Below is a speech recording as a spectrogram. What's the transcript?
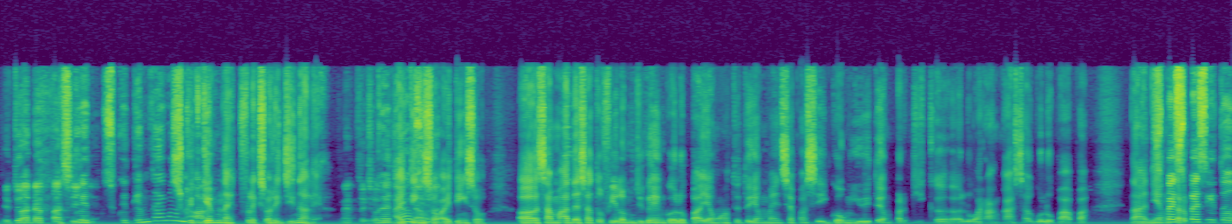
Itu adaptasinya Squid, Squid Game tuh emang Squid oh, Game Netflix original ya Netflix Nggak I think so, original? I think so. Eh, sama ada satu film juga yang gue lupa yang waktu itu yang main siapa si Gong Yu itu yang pergi ke luar angkasa, gue lupa apa. Nah ini yang Space ter, Space itu.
